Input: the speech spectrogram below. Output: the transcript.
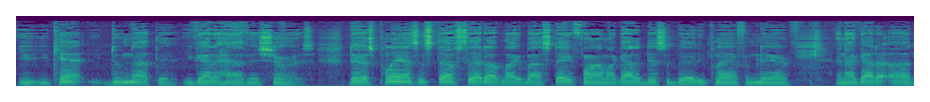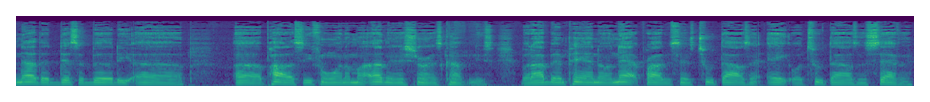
you, you can't do nothing. You got to have insurance. There's plans and stuff set up, like by State Farm. I got a disability plan from there, and I got a, another disability uh, uh, policy from one of my other insurance companies. But I've been paying on that probably since 2008 or 2007.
